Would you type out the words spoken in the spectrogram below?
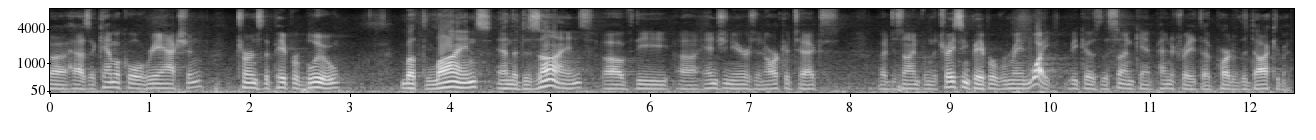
uh, has a chemical reaction, turns the paper blue, but the lines and the designs of the uh, engineers and architects uh, designed from the tracing paper remain white because the sun can't penetrate that part of the document.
